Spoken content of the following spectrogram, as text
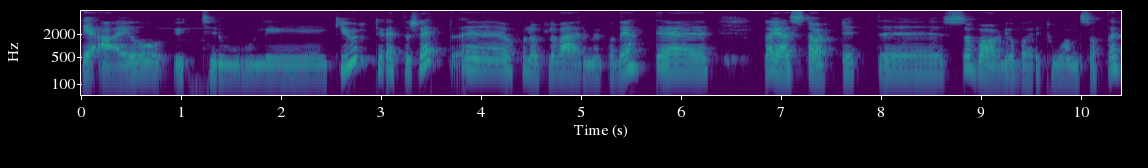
Det er jo utrolig kult, rett og slett, eh, å få lov til å være med på det. det da jeg startet, eh, så var det jo bare to ansatte.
